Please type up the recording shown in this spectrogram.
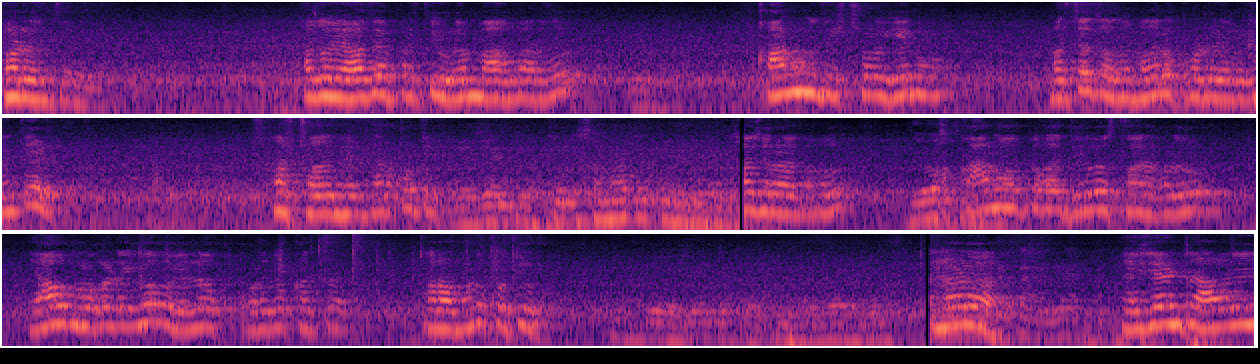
ಕೊಡ್ರಿ ಅಂತೀವಿ. ಅದು ಯಾವುದೇ ಪ್ರತಿ ವಿಳಂಬ ಆಗಬಾರ್ದು. ಕಾನೂನು ದೃಷ್ಟಿಯೊಳಗೆ ಏನು ಬರ್ತದೆ ಅದು ಮೊದಲು ಕೊಡ್ರಿ ಅವ್ರಿಗೆ ಅಂತೇಳಿ ಸ್ಪಷ್ಟವಾದ ನಿರ್ಧಾರ ಕೊಟ್ಟಿವಿ ಕಾನೂನು ಕಾನೂನಾತ್ಮಕ ದೇವಸ್ಥಾನಗಳು ಯಾವ ಮುಳುಗಡೆಯೋ ಎಲ್ಲ ಕೊಡಬೇಕಂತ ಥರ ಮಾಡಿ ಕೊಟ್ಟಿವಿ ನೋಡು ಏಜೆಂಟ್ ಅವಳಿ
